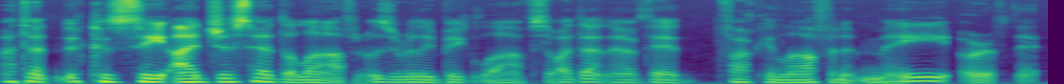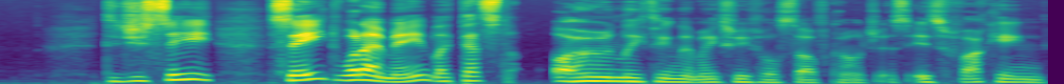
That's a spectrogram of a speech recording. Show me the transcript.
I don't because see, I just heard the laugh, and it was a really big laugh. So I don't know if they're fucking laughing at me or if they're. Did you see see what I mean? Like that's the only thing that makes me feel self conscious is fucking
